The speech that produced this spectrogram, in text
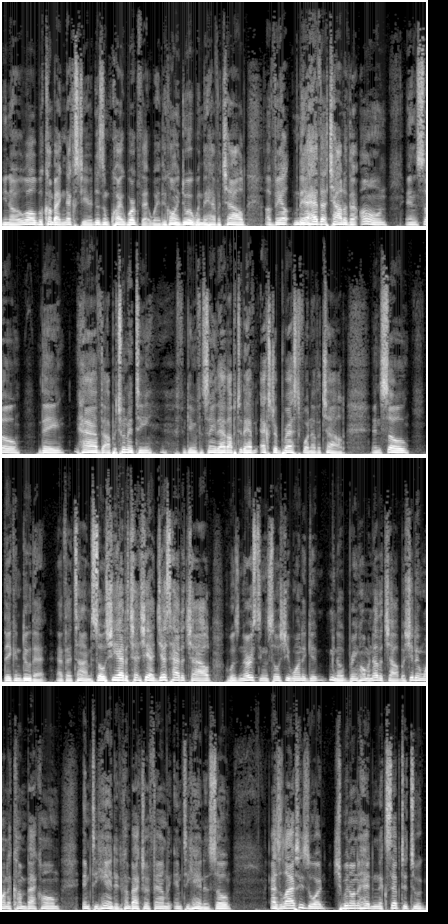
you know well we'll come back next year. It doesn't quite work that way. They can only do it when they have a child avail when they have that child of their own. And so they have the opportunity, forgive me for saying, they have the opportunity to have an extra breast for another child, and so they can do that at that time. So she had a ch- she had just had a child who was nursing, so she wanted to get you know bring home another child, but she didn't want to come back home empty-handed, come back to her family empty-handed. So as a last resort, she went on ahead and accepted to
